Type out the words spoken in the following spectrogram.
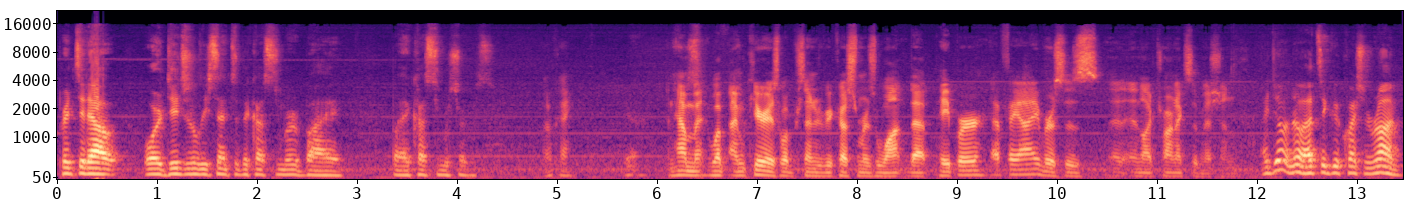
printed out or digitally sent to the customer by by a customer service. Okay. Yeah. And how? ma- What I'm curious, what percentage of your customers want that paper FAI versus an electronic submission? I don't know. That's a good question, Ron.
